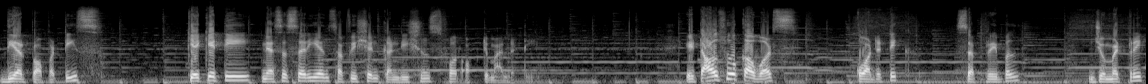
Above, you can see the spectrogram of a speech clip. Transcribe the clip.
their properties, KKT necessary and sufficient conditions for optimality. It also covers quadratic, separable, geometric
